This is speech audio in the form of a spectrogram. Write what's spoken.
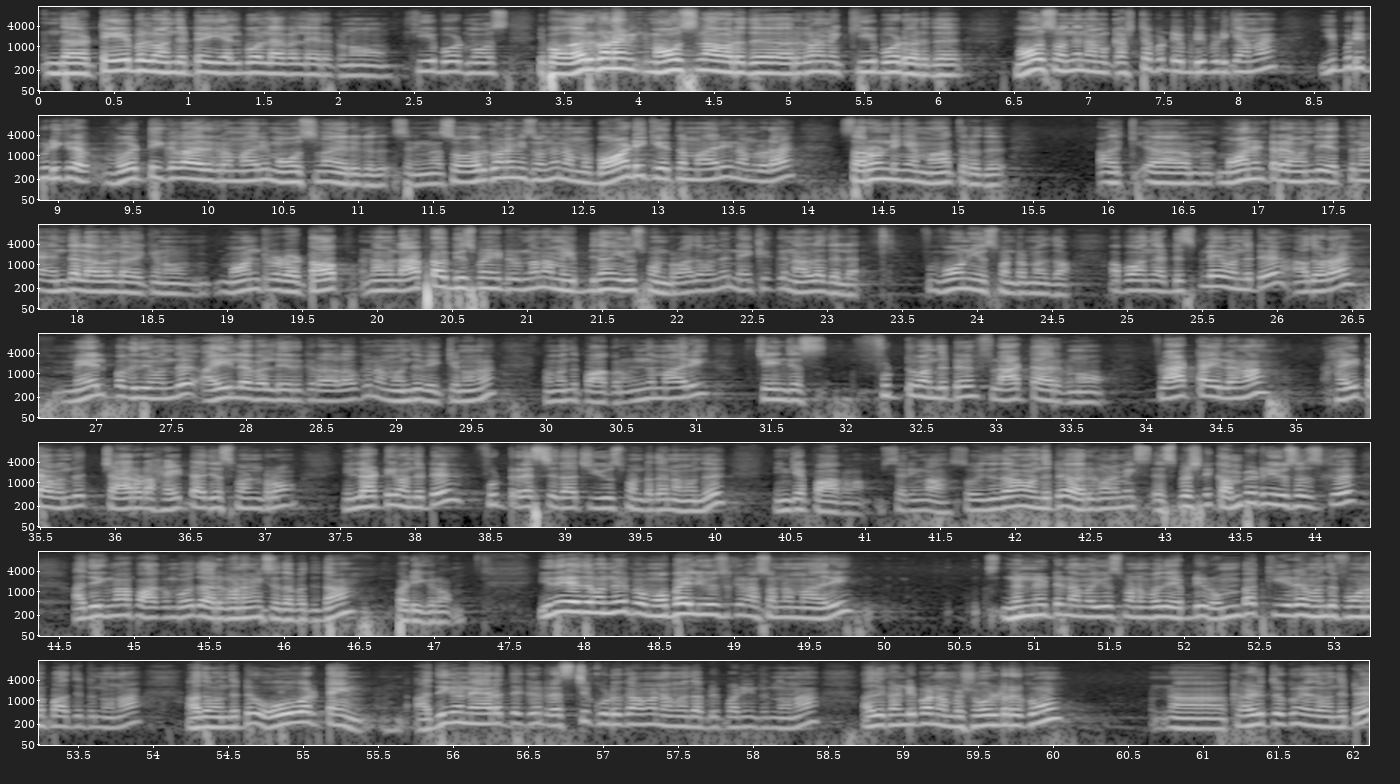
இந்த டேபிள் வந்துட்டு எல்போ லெவலில் இருக்கணும். கீபோர்ட் மவுஸ் இப்போ அர்கோனாமிக் மவுஸ்லாம் வருது அர்கோனாமிக் கீபோர்டு வருது. மவுஸ் வந்து நம்ம கஷ்டப்பட்டு இப்படி பிடிக்காமல் இப்படி பிடிக்கிற வேர்ட்டிக்கலாக இருக்கிற மாதிரி மவுஸ்லாம் இருக்குது. சரிங்களா? ஸோ எர்கோனாமிக்ஸ் வந்து நம்ம பாடிக்கு ஏற்ற மாதிரி நம்மளோட சரௌண்டிங்கை மாற்றுறது மானிட்டரை வந்து எத்தனை எந்த லெவலில் வைக்கணும்? மானிட்டரோட டாப் நம்ம லேப்டாப் யூஸ் பண்ணிகிட்டு இருந்தோம் நம்ம இப்படி தான் யூஸ் பண்ணுறோம் அது வந்து நெக்குக்கு நல்லதில்லை. ஃபோன் யூஸ் பண்ணுற மாதிரி தான். அப்போ அந்த டிஸ்ப்ளே வந்துட்டு அதோட மேல் பகுதி வந்து ஐ லெவலில் இருக்கிற அளவுக்கு நம்ம வந்து வைக்கணும்னு நம்ம வந்து பார்க்குறோம் இந்த மாதிரி சேஞ்சஸ் ஃபுட்டு வந்துட்டு ஃப்ளாட்டாக இருக்கணும். ஃப்ளாட்டாக இல்லைன்னா ஹைட்டாக வந்து சேரோட ஹைட் அட்ஜஸ்ட் பண்ணுறோம் இல்லாட்டி வந்துட்டு ஃபுட் ரெஸ்ட் ஏதாச்சும் யூஸ் பண்ணுறதை நம்ம வந்து இங்கே பார்க்கலாம். சரிங்களா? ஸோ இதுதான் வந்துட்டு அர்கானமிக்ஸ் எஸ்பெஷலி கம்ப்யூட்டர் யூசர்ஸ்க்கு அதிகமாக பார்க்கும்போது அர்கானமிக்ஸ் இதை பற்றி தான் படிக்கிறோம். இதே இது வந்து இப்போ மொபைல் யூஸ்க்கு நான் சொன்ன மாதிரி நின்றுட்டு நம்ம யூஸ் பண்ணும்போது எப்படி ரொம்ப கீழே வந்து ஃபோனை பார்த்துட்டு இருந்தோம்னா அது வந்துட்டு ஓவர் டைம் அதிக நேரத்துக்கு ரெஸ்ட் கொடுக்காம நம்ம அதை அப்படி பண்ணிட்டு இருந்தோம்னா அது கண்டிப்பாக நம்ம ஷோல்டருக்கும் கழுத்துக்கும் இது வந்துட்டு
